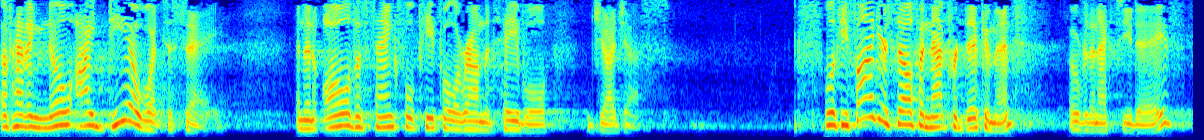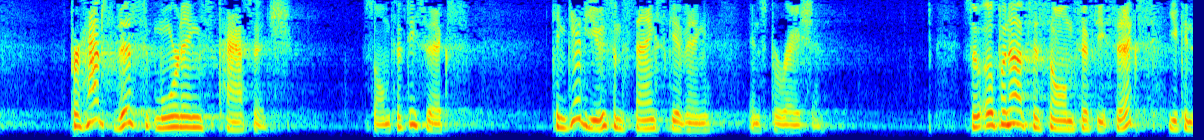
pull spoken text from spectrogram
of having no idea what to say. And then all the thankful people around the table judge us. Well, if you find yourself in that predicament over the next few days, perhaps this morning's passage, Psalm 56, can give you some Thanksgiving inspiration. So open up to Psalm 56. You can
